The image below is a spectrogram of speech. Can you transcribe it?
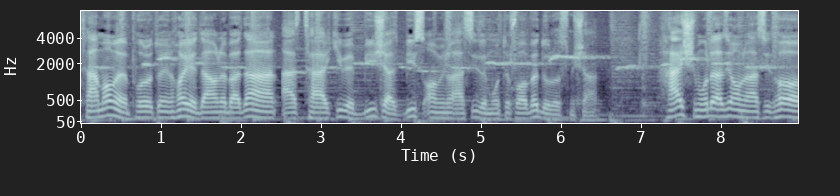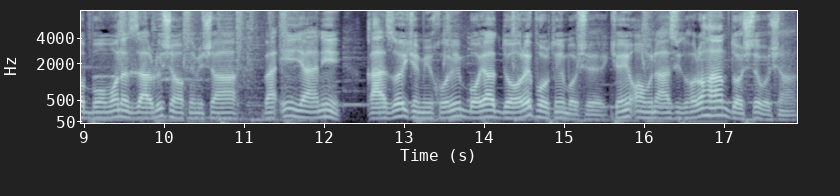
تمام پروتئین های درون بدن از ترکیب بیش از 20 آمینو اسید متفاوت درست میشن. 8 مورد از این آمینو اسیدها به عنوان ضروری شناخته میشن و این یعنی غذایی که می‌خوریم باید دارای پروتئین باشه که این آمینو اسیدها رو هم داشته باشن.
